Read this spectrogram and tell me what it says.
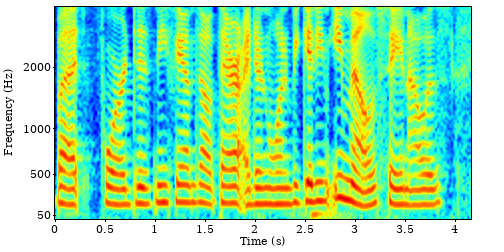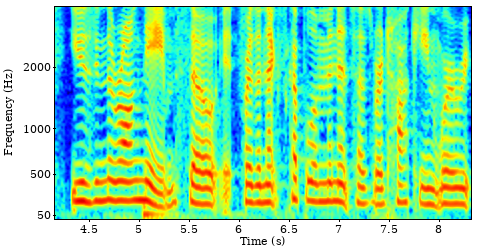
but for Disney fans out there, I didn't want to be getting emails saying I was using the wrong name. So it, for the next couple of minutes as we're talking, we're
